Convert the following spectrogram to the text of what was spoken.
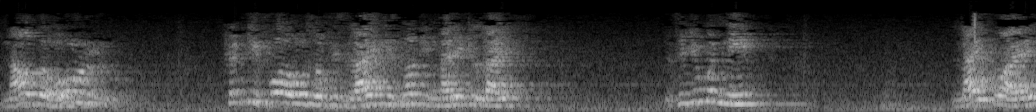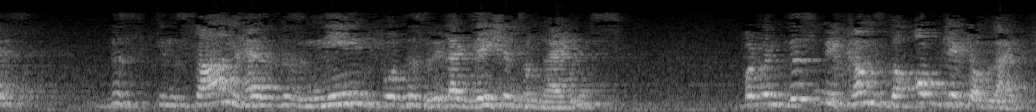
Now the whole 24 hours of his life is not in marital life. It's a human need. Likewise, this insan has this need for this relaxation sometimes, but when this becomes the object of life,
